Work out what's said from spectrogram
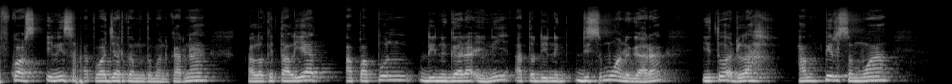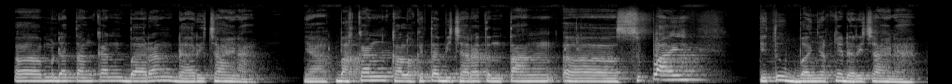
Of course ini sangat wajar teman-teman karena kalau kita lihat apa pun di negara ini atau di di semua negara itu adalah hampir semua uh, mendatangkan barang dari China. Ya, bahkan kalau kita bicara tentang uh, supply itu banyaknya dari China.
